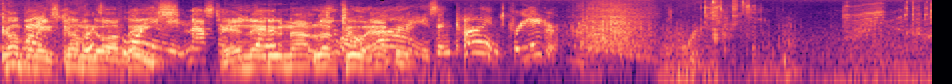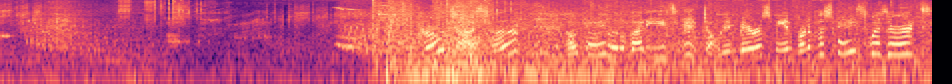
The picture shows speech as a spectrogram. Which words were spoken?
Companies coming to our base, and they do not look too happy. and kind creator. Protoss, huh? Okay, little buddies, don't embarrass me in front of the space wizards.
